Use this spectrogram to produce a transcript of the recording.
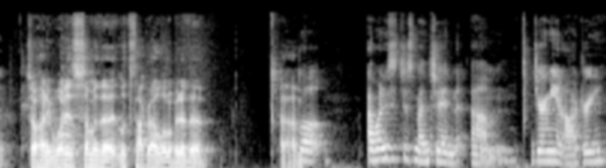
so honey, what is some of the let's talk about a little bit of the um, Well, I wanted to just mention um, Jeremy and Audrey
